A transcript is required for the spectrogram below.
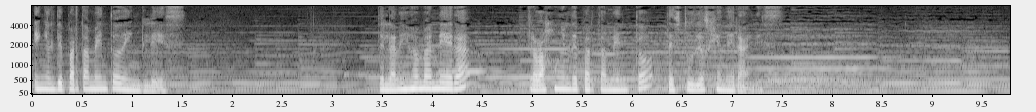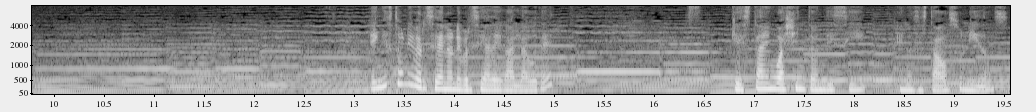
en el departamento de inglés. De la misma manera, trabajo en el departamento de estudios generales. En esta universidad, en la Universidad de Gallaudet, que está en Washington, D.C., en los Estados Unidos,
